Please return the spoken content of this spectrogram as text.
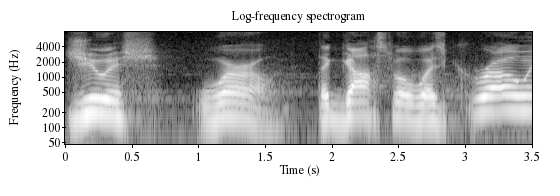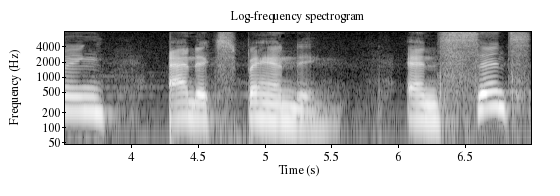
Jewish world. The gospel was growing and expanding. And since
